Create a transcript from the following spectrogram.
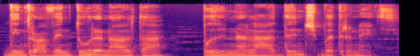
dintr-o aventură în alta, până la adânci bătrâneți.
